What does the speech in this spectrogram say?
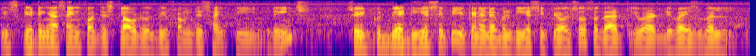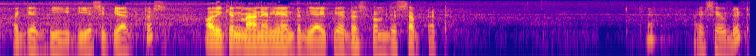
is getting assigned for this cloud will be from this IP range. So it could be a DHCP you can enable DHCP also so that your device will uh, get the DHCP address or you can manually enter the IP address from this subnet. Okay I saved it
